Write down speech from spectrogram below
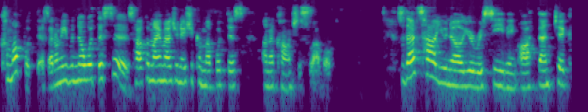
come up with this? I don't even know what this is. How can my imagination come up with this on a conscious level? So that's how you know you're receiving authentic,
